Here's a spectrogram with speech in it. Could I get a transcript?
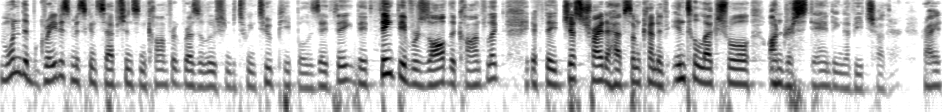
one of the greatest misconceptions in conflict resolution between two people is they think they think they've resolved the conflict if they just try to have some kind of intellectual understanding of each other, right?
